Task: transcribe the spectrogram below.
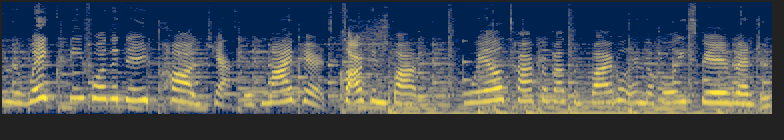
the Wake Before the Day podcast with my parents, Clark and Bobbie. We'll talk about the Bible and the Holy Spirit adventures.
